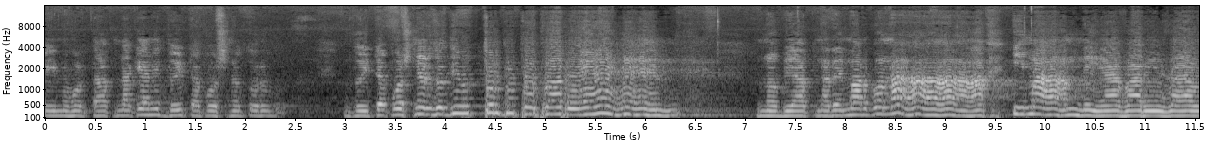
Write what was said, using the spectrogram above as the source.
এই মুহূর্তে আপনাকে আমি দুইটা প্রশ্ন করব। দুইটা প্রশ্নের যদি উত্তর দিতে পারেন, নবী আপনারে মারব না, ইমান নিয়ে বাড়ি যাও।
